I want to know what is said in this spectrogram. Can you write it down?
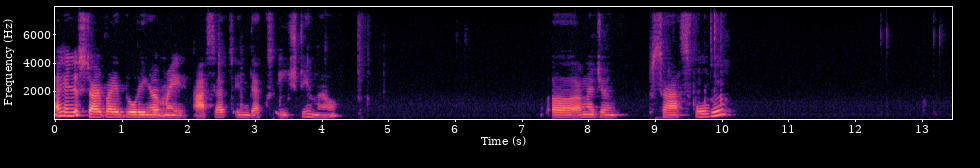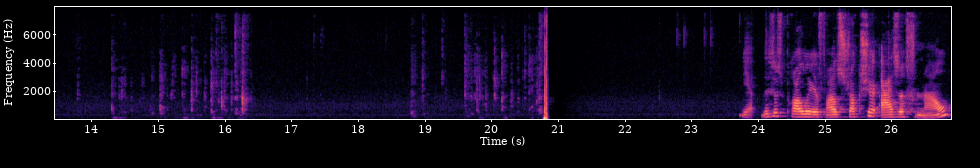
I can just start by building up my assets index HTML. Uh, I'm gonna join Sass folder. Yeah, this is probably your file structure as of now.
